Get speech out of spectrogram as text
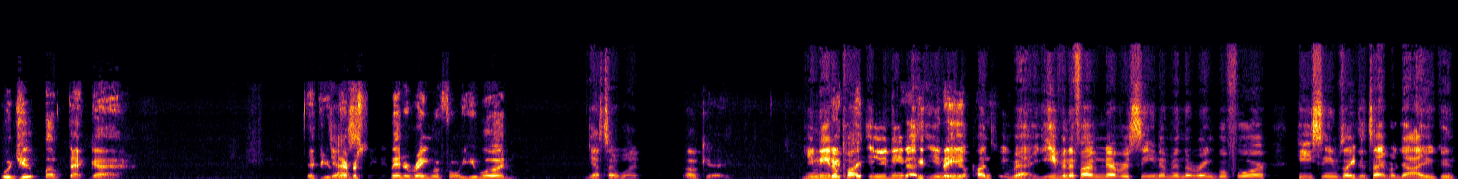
Would you book that guy? If you've yes. never seen him in a ring before, you would? Yes, I would. Okay. You need you a punch. You need a you need a punching bag. Even if I've never seen him in the ring before, he seems like the type of guy who can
